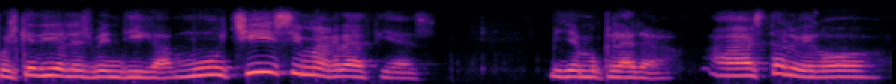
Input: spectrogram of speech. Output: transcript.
pues que Dios les bendiga. Muchísimas gracias. Me llamo Clara. Hasta luego.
